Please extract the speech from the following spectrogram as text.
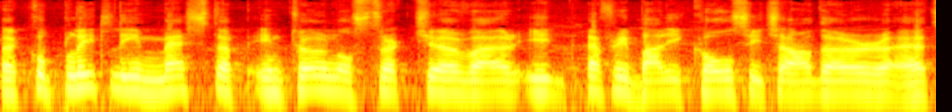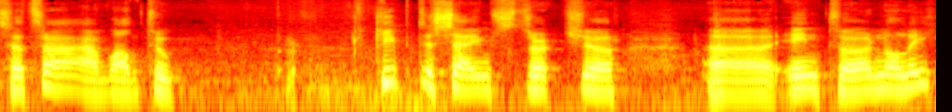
a completely messed up internal structure where everybody calls each other, etc. I want to keep the same structure uh, internally,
